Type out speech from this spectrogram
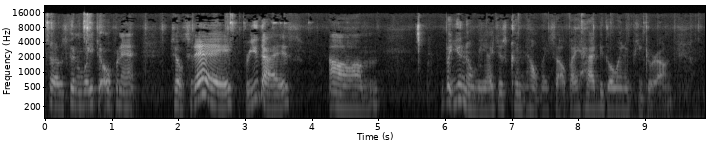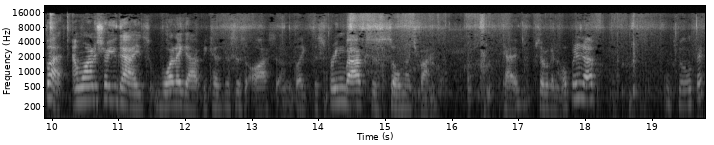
So I was going to wait to open it till today for you guys. Um, but you know me, I just couldn't help myself. I had to go in and peek around. But I want to show you guys what I got because this is awesome. Like the spring box is so much fun. Okay, so we're going to open it up it.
